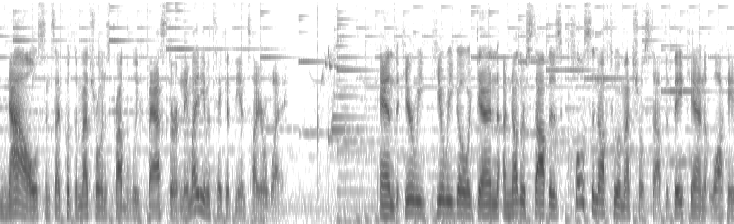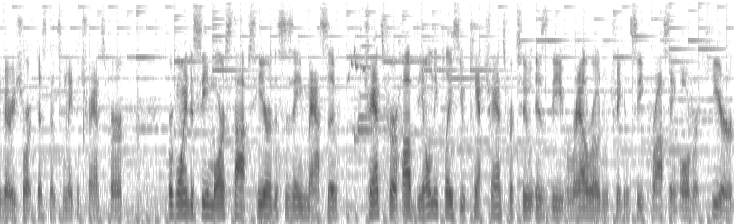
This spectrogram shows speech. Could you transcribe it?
now, since I put the metro in, is probably faster, and they might even take it the entire way. And here we here we go again, another stop that is close enough to a metro stop that they can walk a very short distance and make a transfer. We're going to see more stops here. This is a massive transfer hub. The only place you can't transfer to is the railroad, which we can see crossing over here.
